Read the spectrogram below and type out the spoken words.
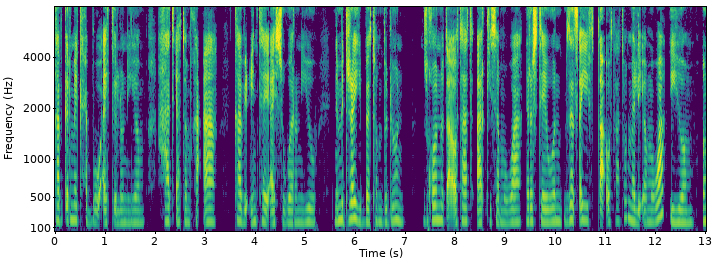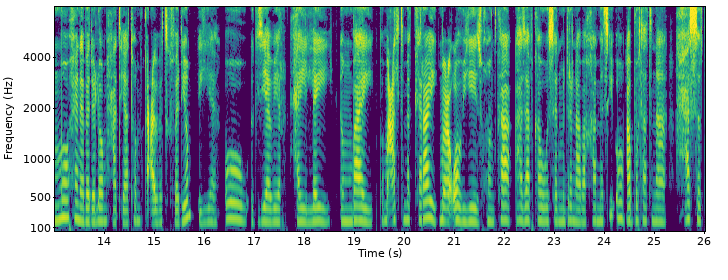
ካብ ቅድመይ ክሕብኡ ኣይክእሉን እዮም፣ ሓጢኣቶም ከዓ ካብ የዒንተይ ኣይስወርን እዩ። ንምድረይ በቶም ብዱን ዝኾኑ ጣኦታት ኣርኪሰምዋ፣ ንርስተይውን ብዘጸይፍ ጣኦታቶም መሊኦምዋ እዮም እሞ፣ ሕነ በደሎም፣ ሓጢኣቶም ከዓ በቲ ክፈድዮም እየ። ኦው እግዚኣብሔር ሓይለይ! እምባይ ብመዓልቲ መከራይ መዕቆብየይ ዝኾንካ ኣህዛብ ካብ ወሰን ምድሪ ናባኻ መጺኦም ኣቦታትና ሓሰውቲ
